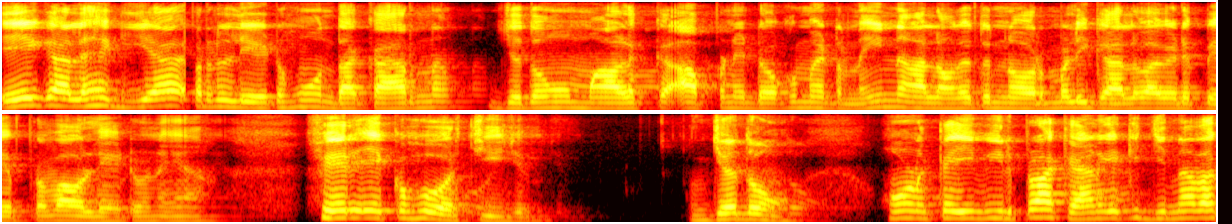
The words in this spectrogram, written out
ਇਹ ਗੱਲ ਹੈਗੀ ਆ, ਪਰ ਲੇਟ ਹੋਣ ਦਾ ਕਾਰਨ ਜਦੋਂ ਮਾਲਕ ਆਪਣੇ ਡਾਕੂਮੈਂਟ ਨਹੀਂ ਨਾਲ ਲਾਉਂਦੇ ਤਾਂ ਨਾਰਮਲੀ ਗੱਲ ਵਾ ਜਿਹੜੇ ਪੇਪਰ ਵਾ ਉਹ ਲੇਟ ਹੋਣੇ ਆ। ਫਿਰ ਇੱਕ ਹੋਰ ਚੀਜ਼, ਜਦੋਂ ਹੁਣ ਕਈ ਵੀਰ ਭਰਾ ਕਹਿਣਗੇ ਕਿ ਜਿਨ੍ਹਾਂ ਦਾ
